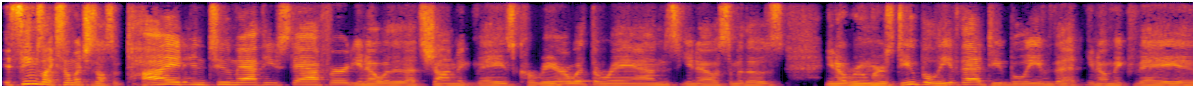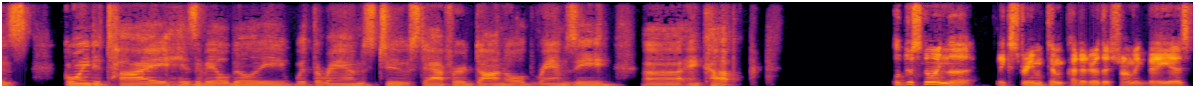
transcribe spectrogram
It seems like so much is also tied into Matthew Stafford, you know, whether that's Sean McVay's career with the Rams, you know, some of those, you know, rumors. Do you believe that? Do you believe that, you know, McVay is going to tie his availability with the Rams to Stafford, Donald, Ramsey, uh, and Kupp? Well, just knowing the extreme competitor that Sean McVay is,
